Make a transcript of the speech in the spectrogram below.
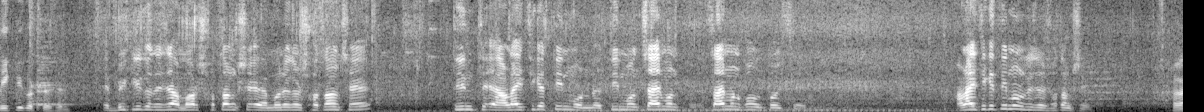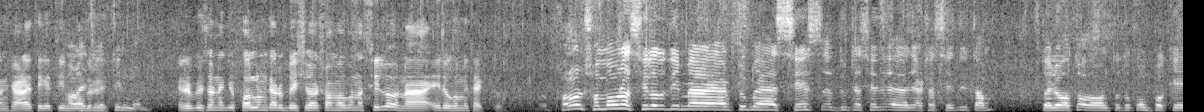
বিক্রি করতেছেন। বিক্রি করতেছে আমার শতাংশে মনে করেন শতাংশে তিন আড়াই থেকে তিন মন তিন মন চার মন চার মন পর্যন্ত হয়েছে। আড়াই থেকে তিন মন হয়েছে শতাংশে। শতাংশ আড়াই থেকে তিন মন হয়েছে? তিন মন। এর পিছনে কি ফলন কারও বেশি হওয়ার সম্ভাবনা ছিল না এরকমই থাকতো? ফলন সম্ভাবনা ছিল যদি একটু সেচ দুইটা সেচ একটা সেচ দিতাম তাহলে অত অন্তত কমপক্ষে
